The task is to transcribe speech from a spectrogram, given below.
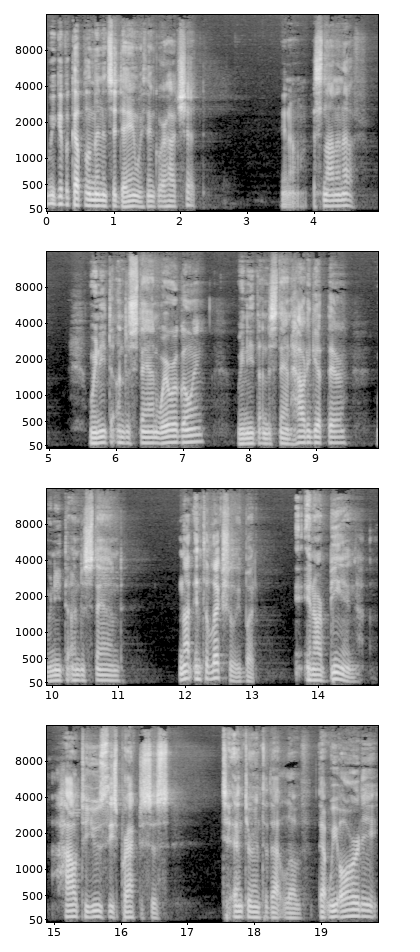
We give a couple of minutes a day and we think we're hot shit. You know, it's not enough. We need to understand where we're going. We need to understand how to get there. We need to understand, not intellectually, but in our being, how to use these practices to enter into that love that we already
